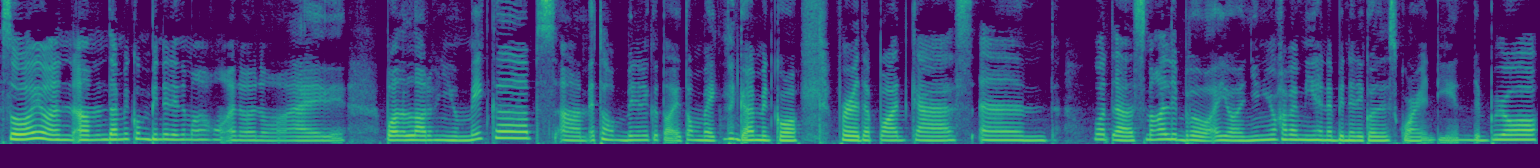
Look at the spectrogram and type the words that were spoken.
So, ayun, um, ang dami kong binili ng mga kung ano-ano. I bought a lot of new makeups. Um, ito, binili ko to. Itong mic na gamit ko for the podcast. And, What else? Mga libro. Ayun, yun yung karamihan na binili ko this quarantine. Libro,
